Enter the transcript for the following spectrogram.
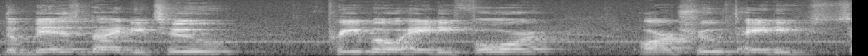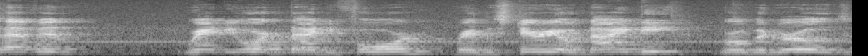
The Miz 92, Primo 84, R-Truth 87, Randy Orton 94, Rey Mysterio 90, Roman Reigns,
